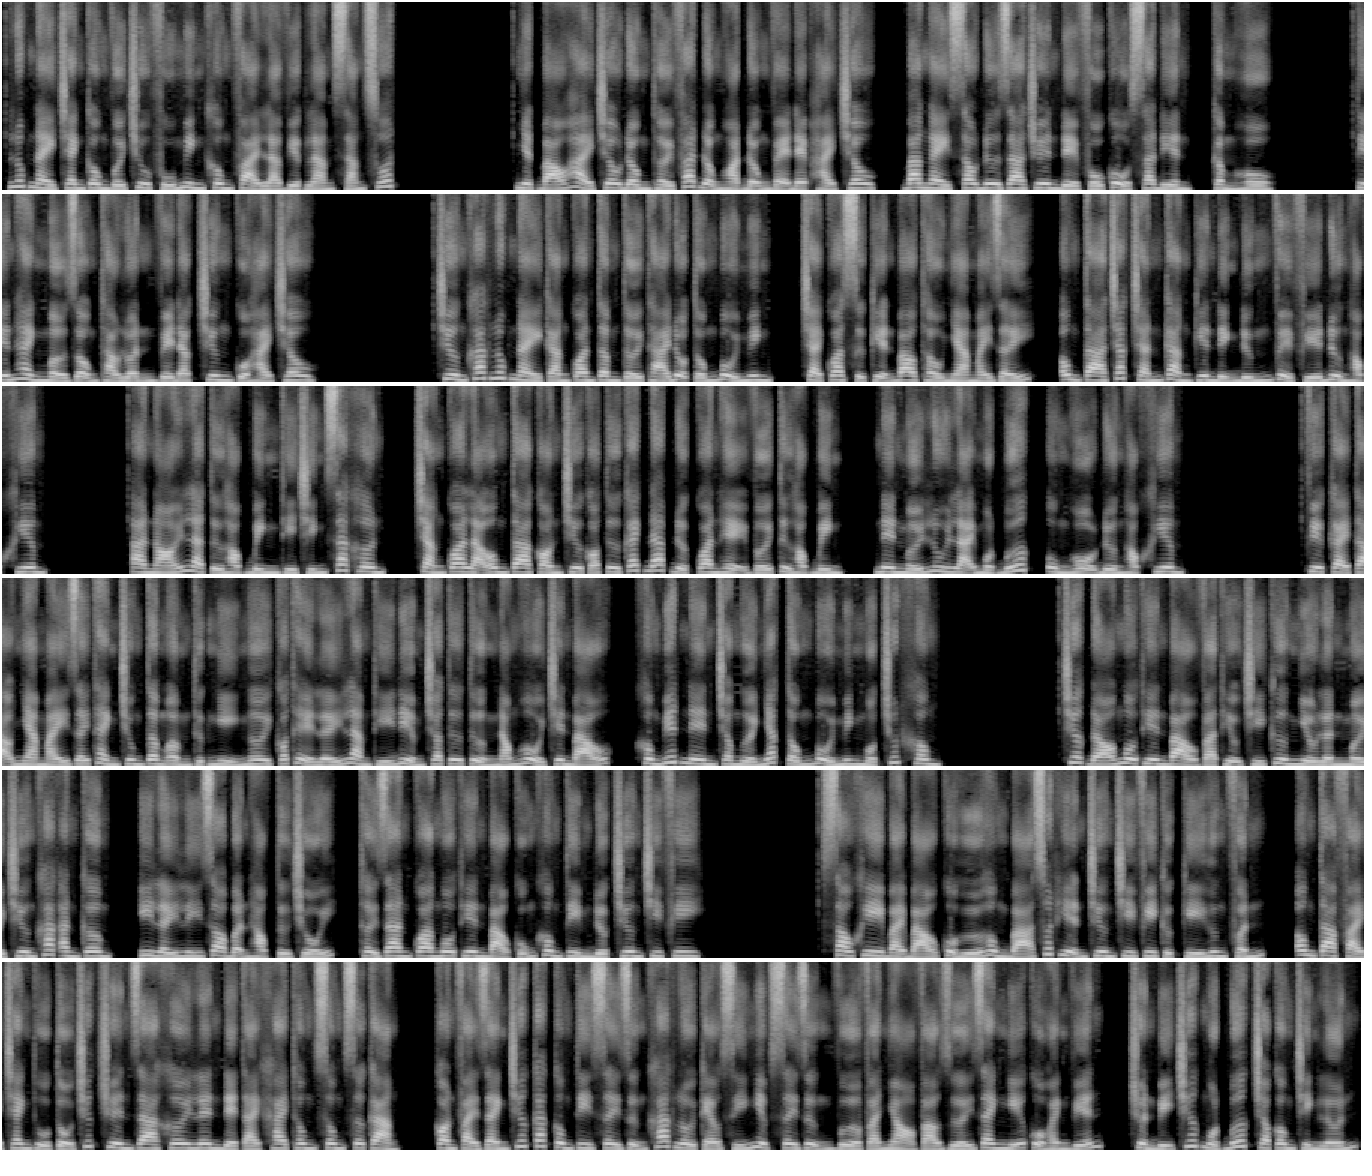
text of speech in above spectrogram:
Lúc này tranh công với Chu Phú Minh không phải là việc làm sáng suốt. Nhật báo Hải Châu đồng thời phát động hoạt động vẻ đẹp Hải Châu, ba ngày sau đưa ra chuyên đề phố cổ Sa Điền, Cẩm Hồ. Tiến hành mở rộng thảo luận về đặc trưng của Hải Châu. Trương Khắc lúc này càng quan tâm tới thái độ Tống Bồi Minh, trải qua sự kiện bao thầu nhà máy giấy, ông ta chắc chắn càng kiên định đứng về phía đường học khiêm. À nói là từ học bình thì chính xác hơn, chẳng qua là ông ta còn chưa có tư cách đáp được quan hệ với từ học bình, nên mới lui lại một bước, ủng hộ đường học khiêm. Việc cải tạo nhà máy giấy thành trung tâm ẩm thực nghỉ ngơi có thể lấy làm thí điểm cho tư tưởng nóng hổi trên báo, không biết nên cho người nhắc Tống Bồi Minh một chút không? Trước đó Ngô Thiên Bảo và Thiệu Chí Cương nhiều lần mời Trương Khắc ăn cơm, y lấy lý do bận học từ chối, thời gian qua Ngô Thiên Bảo cũng không tìm được Trương Chi Phi. Sau khi bài báo của hứa Hồng Bá xuất hiện Trương Chi Phi cực kỳ hưng phấn, ông ta phải tranh thủ tổ chức chuyên gia khơi lên đề tài khai thông sông Sơ Cảng, còn phải dành trước các công ty xây dựng khác lôi kéo xí nghiệp xây dựng vừa và nhỏ vào dưới danh nghĩa của Hoành Viễn, chuẩn bị trước một bước cho công trình lớn.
